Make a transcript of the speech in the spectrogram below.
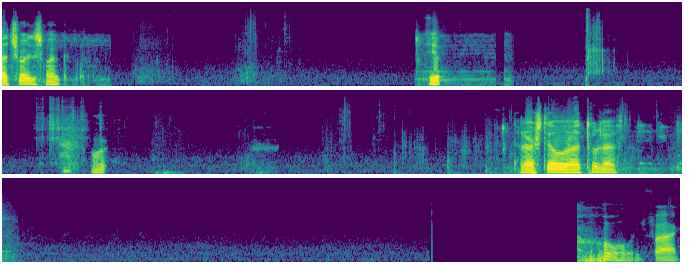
I tried to smoke. Yep. Or- There are still uh, two left. Holy fuck.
